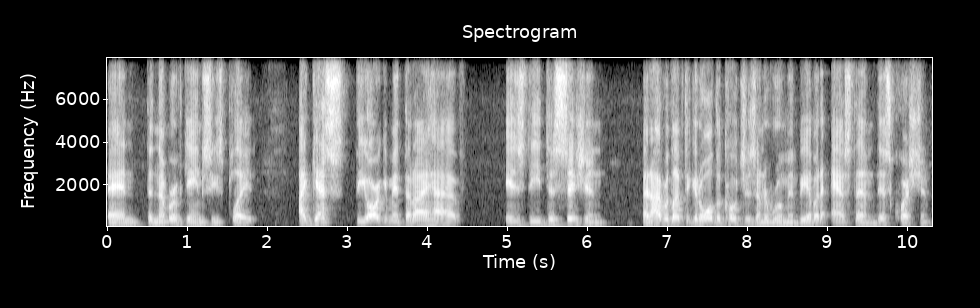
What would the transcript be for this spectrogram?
and the number of games he's played. I guess the argument that I have is the decision, and I would love to get all the coaches in a room and be able to ask them this question.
